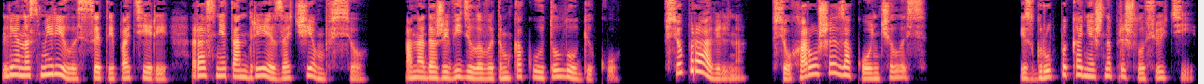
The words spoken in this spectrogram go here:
Лена смирилась с этой потерей. Раз нет Андрея, зачем все? Она даже видела в этом какую-то логику. Все правильно, все хорошее закончилось. Из группы, конечно, пришлось уйти.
